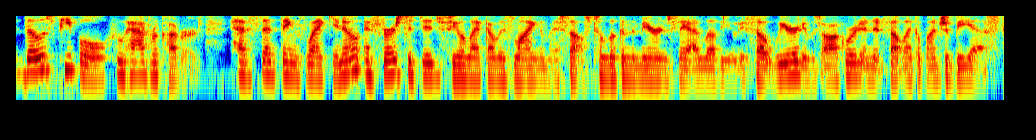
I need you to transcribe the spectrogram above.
those people who have recovered have said things like, you know, at first it did feel like I was lying to myself to look in the mirror and say, I love you. It felt weird. It was awkward and it felt like a bunch of BS.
